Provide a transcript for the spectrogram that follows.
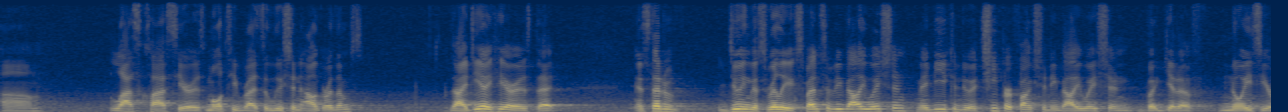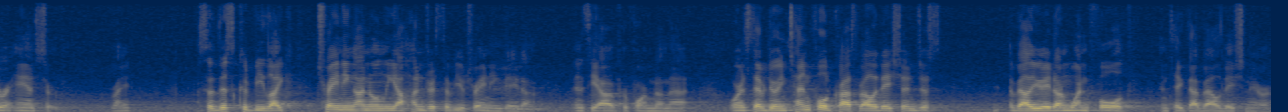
Um, last class here is multi-resolution algorithms. The idea here is that instead of doing this really expensive evaluation, maybe you can do a cheaper function evaluation but get a noisier answer, right? So this could be like training on only a hundredth of your training data and see how it performed on that. Or instead of doing tenfold cross-validation, just evaluate on one fold and take that validation error.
